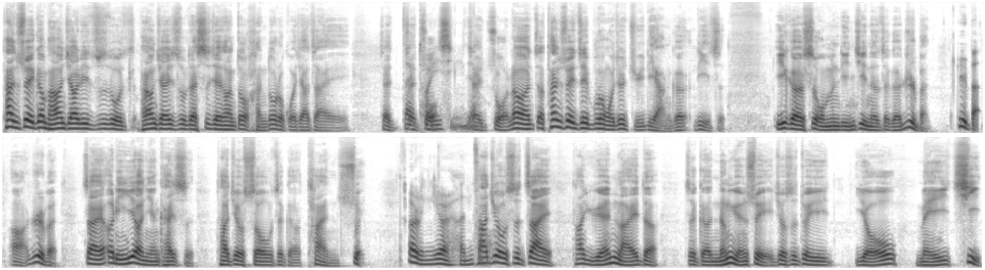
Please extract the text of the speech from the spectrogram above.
碳税跟排放交易制度，排放交易制度在世界上都有很多的国家在在在做推行在做。那在碳税这部分，我就举两个例子，一个是我们邻近的这个日本。日本啊，日本在二零一二年开始，他就收这个碳税，二零一二很早，它就是在它原来的这个能源税，也就是对于油、煤气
